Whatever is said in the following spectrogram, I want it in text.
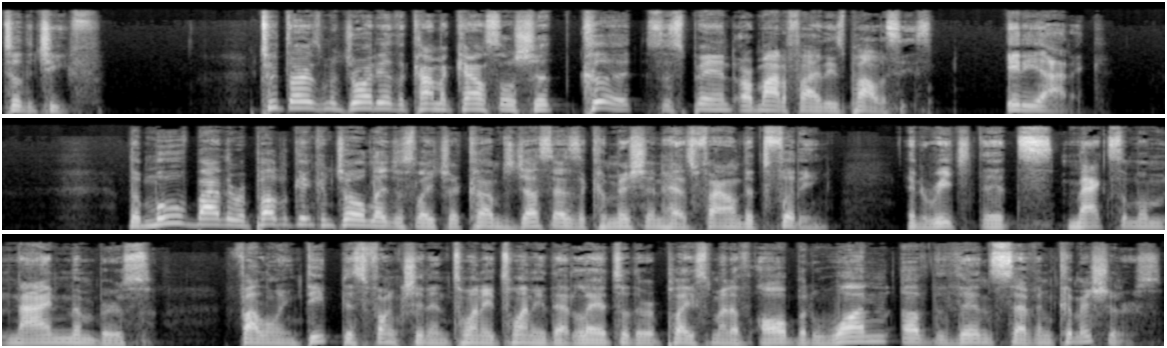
to the chief. Two thirds majority of the Common Council should could suspend or modify these policies. Idiotic. The move by the Republican controlled legislature comes just as the commission has found its footing and reached its maximum nine members following deep dysfunction in 2020 that led to the replacement of all but one of the then seven commissioners.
